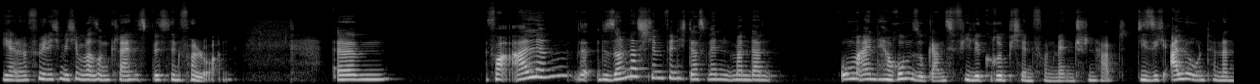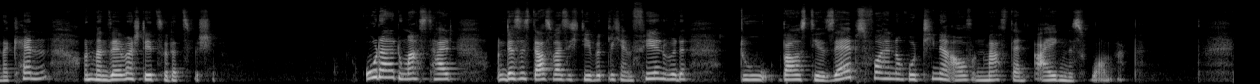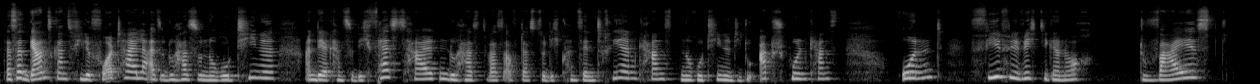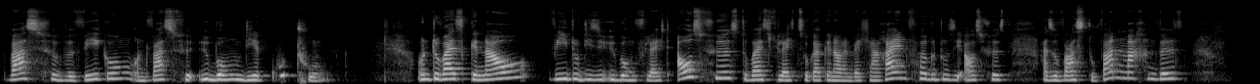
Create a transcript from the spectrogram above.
ja, dann fühle ich mich immer so ein kleines bisschen verloren. Ähm, vor allem, besonders schlimm finde ich das, wenn man dann um einen herum so ganz viele Grüppchen von Menschen hat, die sich alle untereinander kennen und man selber steht so dazwischen. Oder du machst halt, und das ist das, was ich dir wirklich empfehlen würde, du baust dir selbst vorher eine Routine auf und machst dein eigenes Warm-up. Das hat ganz, ganz viele Vorteile. Also du hast so eine Routine, an der kannst du dich festhalten. Du hast was, auf das du dich konzentrieren kannst. Eine Routine, die du abspulen kannst. Und viel, viel wichtiger noch, du weißt, was für Bewegungen und was für Übungen dir gut tun. Und du weißt genau, wie du diese Übungen vielleicht ausführst. Du weißt vielleicht sogar genau, in welcher Reihenfolge du sie ausführst. Also was du wann machen willst.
